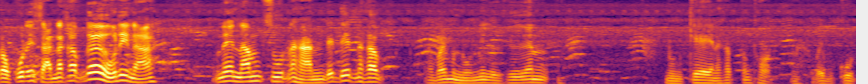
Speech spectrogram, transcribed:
ขอบคุณไอ้สันนะครับเด้อวันนี้นะแนะนำสูตรอาหารเด็ดๆนะครับเอาไว้บนหนุนนี่ก็คืออันหนุนแกนะครับ ต้องถอดนะใบมะกรูด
